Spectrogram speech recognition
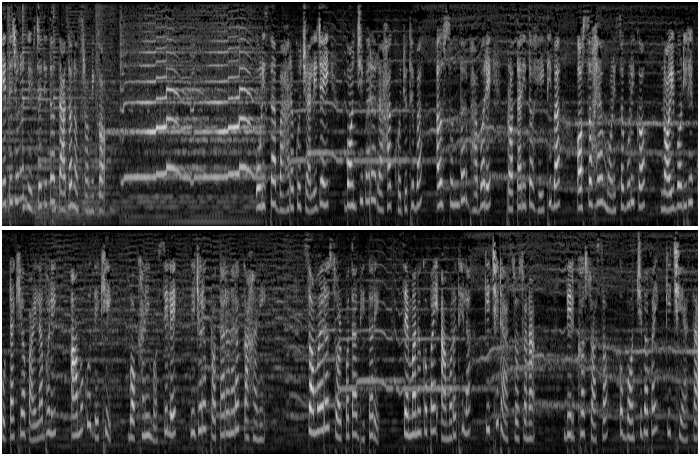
କେତେଜଣ ନିର୍ଯାତିତ ଦାଦନ ଶ୍ରମିକ। ଓଡ଼ିଶା ବାହାରକୁ ଚାଲିଯାଇ ବଞ୍ଚିବାର ରାହା ଖୋଜୁଥିବା ଆଉ ସୁନ୍ଦର ଭାବରେ ପ୍ରତାରିତ ହେଇଥିବା ଅସହାୟ ମଣିଷଗୁଡ଼ିକ ନଈବଢ଼ିରେ କୁଟାଖିଅ ପାଇଲା ଭଳି ଆମକୁ ଦେଖି ବଖାଣି ବସିଲେ ନିଜର ପ୍ରତାରଣାର କାହାଣୀ। ସମୟର ସ୍ୱଳ୍ପତା ଭିତରେ ସେମାନଙ୍କ ପାଇଁ ଆମର ଥିଲା କିଛିଟା ଆଶ୍ୱାସନା ଦୀର୍ଘଶ୍ୱାସ ଓ ବଞ୍ଚିବା ପାଇଁ କିଛି ଆଶା।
